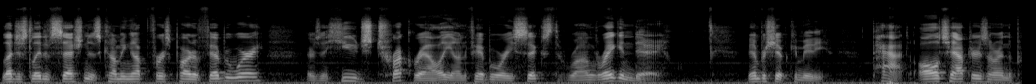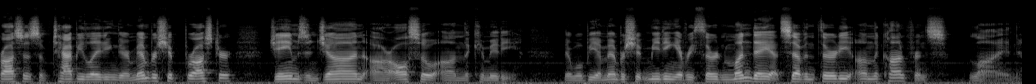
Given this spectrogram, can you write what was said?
Legislative session is coming up first part of February. There's a huge truck rally on February 6th, Ronald Reagan Day. Membership Committee. Pat. All chapters are in the process of tabulating their membership roster. James and John are also on the committee. There will be a membership meeting every third Monday at 7:30 on the conference line.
